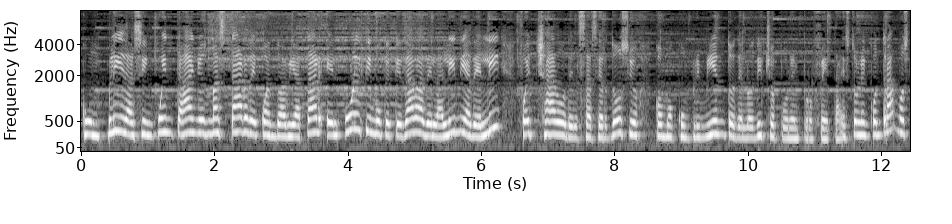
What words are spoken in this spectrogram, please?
cumplida 50 años más tarde cuando Abiatar, el último que quedaba de la línea de Elí, fue echado del sacerdocio como cumplimiento de lo dicho por el profeta. Esto lo encontramos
